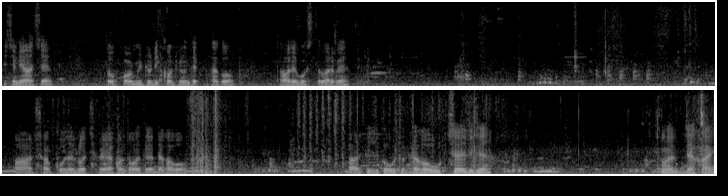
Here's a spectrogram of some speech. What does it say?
পিছনে আছে। তো ভিডিওটি কন্টিনিউ দেখতে থাকো, তাহলে বুঝতে পারবে। আর সব কবুতরগুলো ছেড়ে এখন তোমাদেরকে দেখাবো। আর কিছু কবুতর দেখো, উঠছে এদিকে। তোমাদের দেখায়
